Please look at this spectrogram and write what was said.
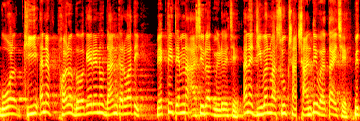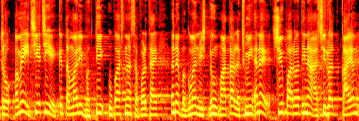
ગોળ, ઘી અને ફળ વગેરેનું દાન કરવાથી વ્યક્તિ તેમના આશીર્વાદ મેળવે છે અને જીવનમાં સુખ શાંતિ વર્તાય છે. મિત્રો, અમે ઈચ્છીએ છીએ કે તમારી ભક્તિ, ઉપાસના સફળ થાય અને ભગવાન વિષ્ણુ, માતા લક્ષ્મી અને શિવ પાર્વતીના આશીર્વાદ કાયમ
